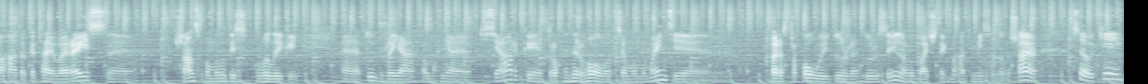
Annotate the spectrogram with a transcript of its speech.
багато катаю в iRace, е, шанс помилитись великий. Тут вже я обганяю TCR-ки, трохи нервово в цьому моменті. Е, Перестраховуюсь дуже дуже сильно, ви бачите, як багато місця залишаю. Все окей,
